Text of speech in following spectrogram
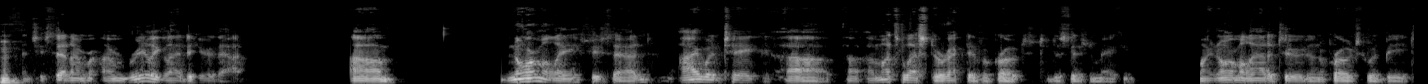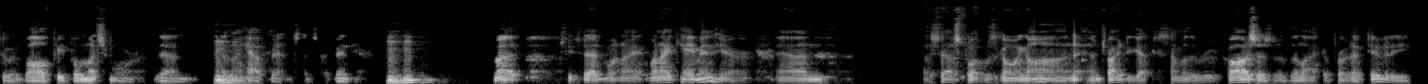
Mhm. and she said, "I'm I'm really glad to hear that." Um, normally, she said, I would take uh, a, a much less directive approach to decision making. My normal attitude and approach would be to involve people much more than than I Mhm. have been since I've been here. Mm-hmm. But she said when I when I came in here and assessed what was going on and tried to get to some of the root causes of the lack of productivity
